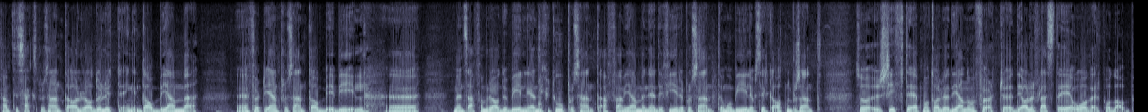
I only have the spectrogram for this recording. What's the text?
56% av all radiolytting DAB hjemme. 41% DAB i bil. Mens FM-radio bil nede i 22 FM hjemme nede i 4% og mobil er på ca. 18% Så skiftet er på en måte allerede gjennomført. De aller fleste er over på DAB.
